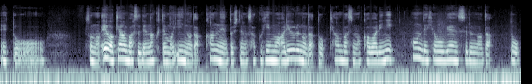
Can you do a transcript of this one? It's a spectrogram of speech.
えっとその絵はキャンバスでなくてもいいのだ。観念としての作品もあり得るのだ。とキャンバスの代わりに本で表現するのだ。と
